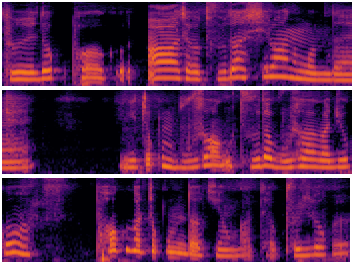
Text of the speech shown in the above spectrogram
불독 퍼그. 아, 제가 둘 다 싫어하는 건데, 이게 조금 무서워, 둘 다 무서워가지고, 퍼그가 조금 더 귀여운 것 같아요. 불독을.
